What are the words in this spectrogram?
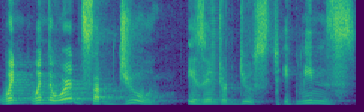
When, when the word subdue is introduced, it means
